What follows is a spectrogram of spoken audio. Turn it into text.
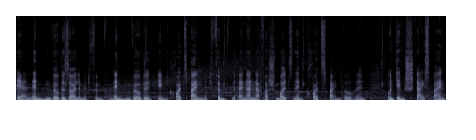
der Lendenwirbelsäule mit fünf Lendenwirbel, dem Kreuzbein mit fünf miteinander verschmolzenen Kreuzbeinwirbeln und dem Steißbein,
